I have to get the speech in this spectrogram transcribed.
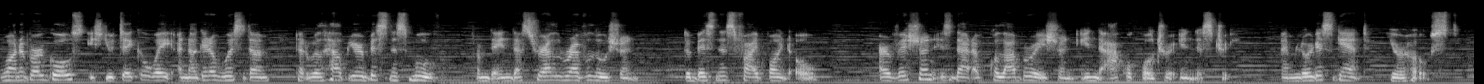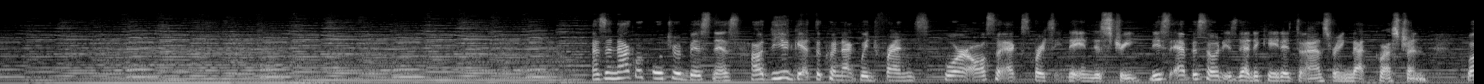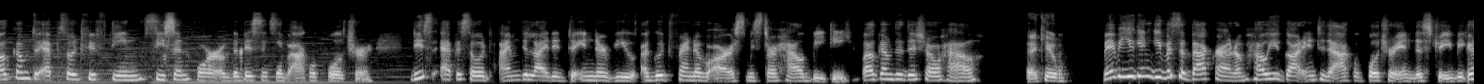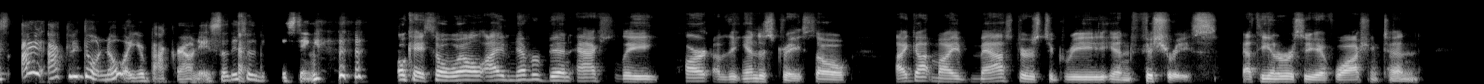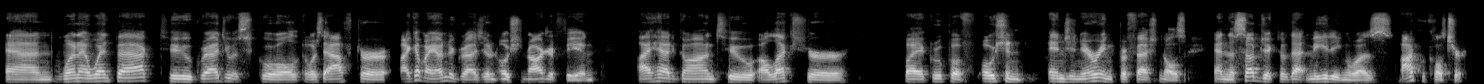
One of our goals is to take away a nugget of wisdom that will help your business move from the Industrial Revolution to Business 5.0. Our vision is that of collaboration in the aquaculture industry. I'm Lourdes Gant, your host. As an aquaculture business, how do you get to connect with friends who are also experts in the industry? This episode is dedicated to answering that question. Welcome to episode 15, season 4 of the Business of Aquaculture. This episode, I'm delighted to interview a good friend of ours, Mr. Hal Beattie. Welcome to the show, Hal. Thank you. Maybe you can give us a background of how you got into the aquaculture industry because I actually don't know what your background is. So this will be interesting. Okay, so well, I've never been actually part of the industry. So I got my master's degree in fisheries at the University of Washington. And when I went back to graduate school, it was after I got my undergraduate in oceanography. And I had gone to a lecture by a group of ocean engineering professionals. And the subject of that meeting was aquaculture.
